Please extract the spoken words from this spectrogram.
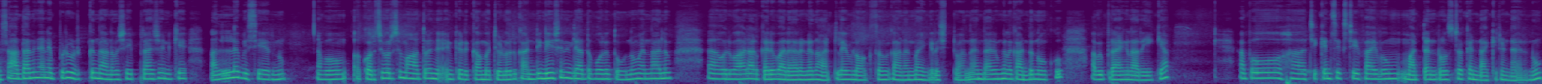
സാധാരണ ഞാൻ എപ്പോഴും എടുക്കുന്നതാണ്. പക്ഷേ ഇപ്രാവശ്യം എനിക്ക് നല്ല ബിസിയായിരുന്നു അപ്പോൾ കുറച്ച് കുറച്ച് മാത്രം എനിക്ക് എടുക്കാൻ പറ്റുള്ളൂ. ഒരു കണ്ടിന്യൂഷൻ ഇല്ലാത്ത പോലെ തോന്നും. എന്നാലും ഒരുപാട് ആൾക്കാർ പറയാറുണ്ട് നാട്ടിലെ വ്ളോഗ്സൊക്കെ കാണാൻ ഭയങ്കര ഇഷ്ടമാണ്. എന്തായാലും നിങ്ങൾ കണ്ടു നോക്കൂ അഭിപ്രായങ്ങൾ അറിയിക്കുക അപ്പോൾ ചിക്കൻ സിക്സ്റ്റി ഫൈവും മട്ടൺ റോസ്റ്റൊക്കെ ഉണ്ടാക്കിയിട്ടുണ്ടായിരുന്നു.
